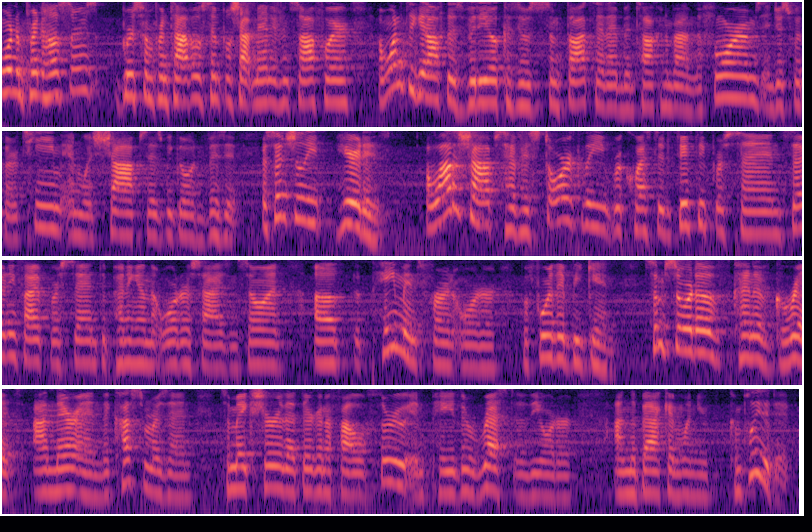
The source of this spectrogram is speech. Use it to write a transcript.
Morning print hustlers, Bruce from Printavo, Simple Shop Management Software. I wanted to get off this video because there was some thoughts that I've been talking about in the forums and just with our team and with shops as we go and visit. Essentially, here it is. A lot of shops have historically requested 50%, 75%, depending on the order size and so on, of the payment for an order before they begin. Some sort of kind of grit on their end, the customer's end, to make sure that they're going to follow through and pay the rest of the order on the back end when you completed it.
